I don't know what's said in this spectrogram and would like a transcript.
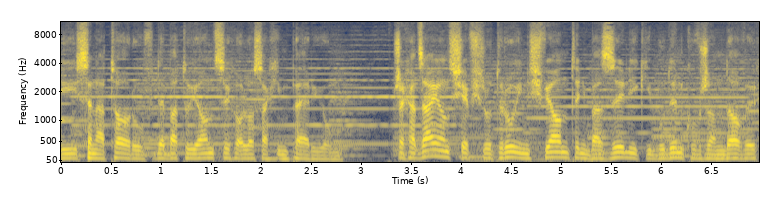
i senatorów debatujących o losach imperium. Przechadzając się wśród ruin świątyń, bazylik i budynków rządowych,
